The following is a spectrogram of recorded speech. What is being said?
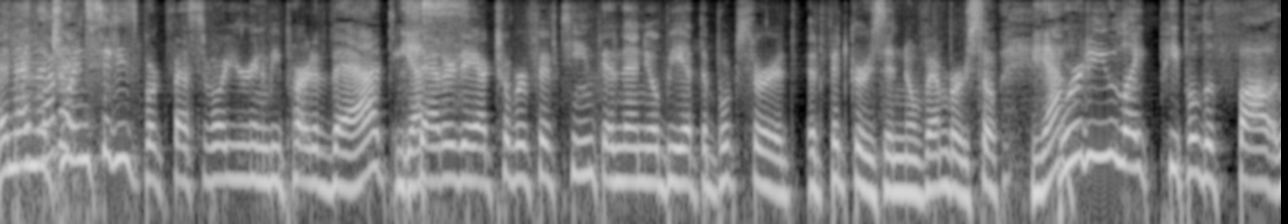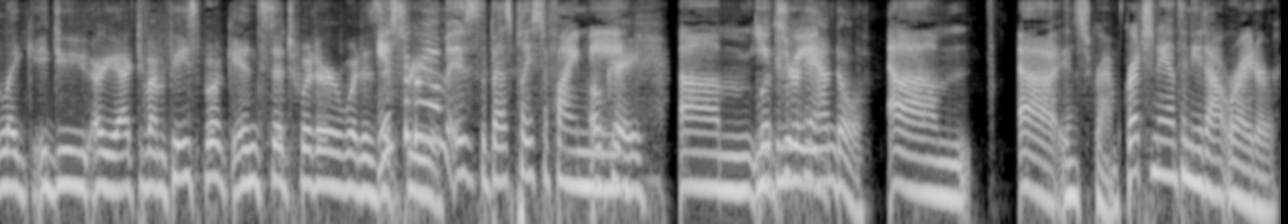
And then I the Twin it. Cities Book Festival, you're going to be part of that Yes. Saturday, October 15th. And then you'll be at the bookstore at, at Fitger's in November. So, Yeah. where do you like people to follow? Like, do you, are you active on Facebook, Insta, Twitter? What is it Instagram is the best place to find me. Okay. Um, you What's can your read, handle? Um, uh, Instagram. GretchenAnthony.writer.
